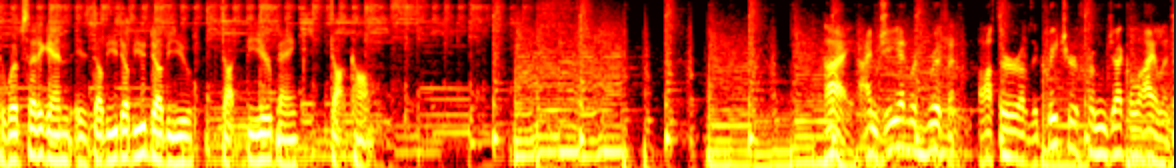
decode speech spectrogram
The website again is www.beyourbank.com. Hi, I'm G. Edward Griffin, author of The Creature from Jekyll Island,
